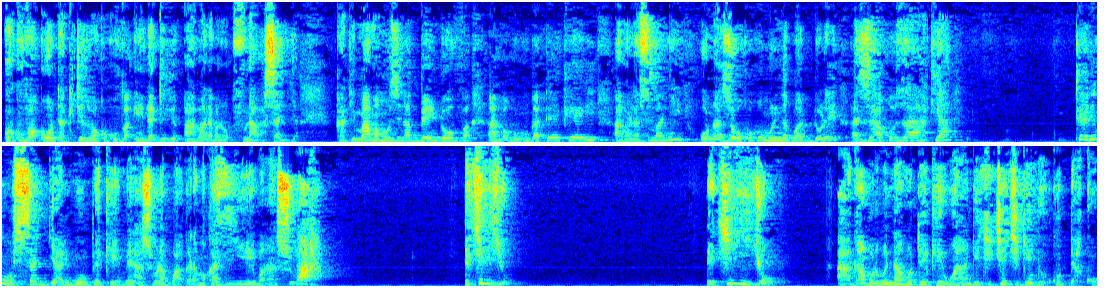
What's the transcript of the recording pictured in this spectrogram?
kwekuva kontakiti ezoba kukuva endagiriro abaana bano okufuna abasajja kati maama muzina bendova amagulu mugateeka eri abala simanyi ono azze obukoko mulinga gwa ddole azze akoza atya teri musajja alimu mpeka embeera asobola kwagala mukazi yebwansula tekiriyo tekiriyo agamba oli bwe namuteeka ewange kiki ekigenda okuddako?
